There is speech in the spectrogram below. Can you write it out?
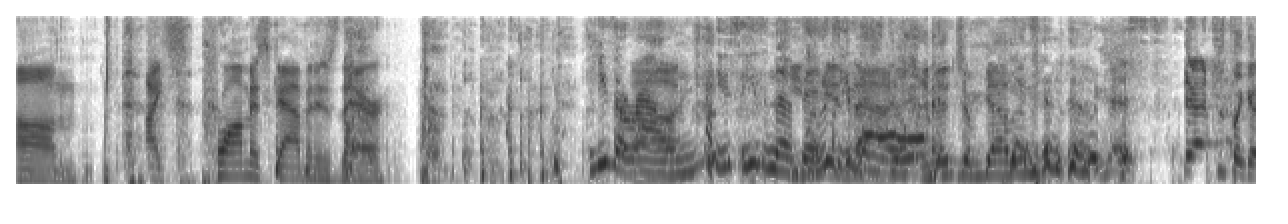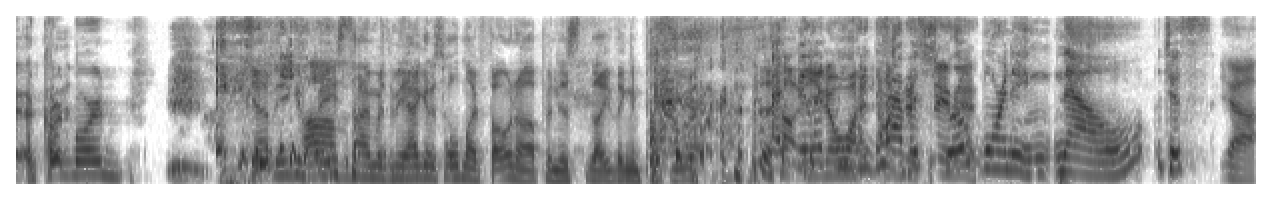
Um, I promise Gavin is there. He's around. he's he's in the he's abyss. in He's in that. the, Still image of Gavin. he's in the abyss. Yeah, it's just like a, a cardboard. Gavin, you can Um, FaceTime with me. I can just hold my phone up and just like they can pick you. up. I feel You like know we what? need to I'm have a strobe stroke warning now. Just Yeah,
